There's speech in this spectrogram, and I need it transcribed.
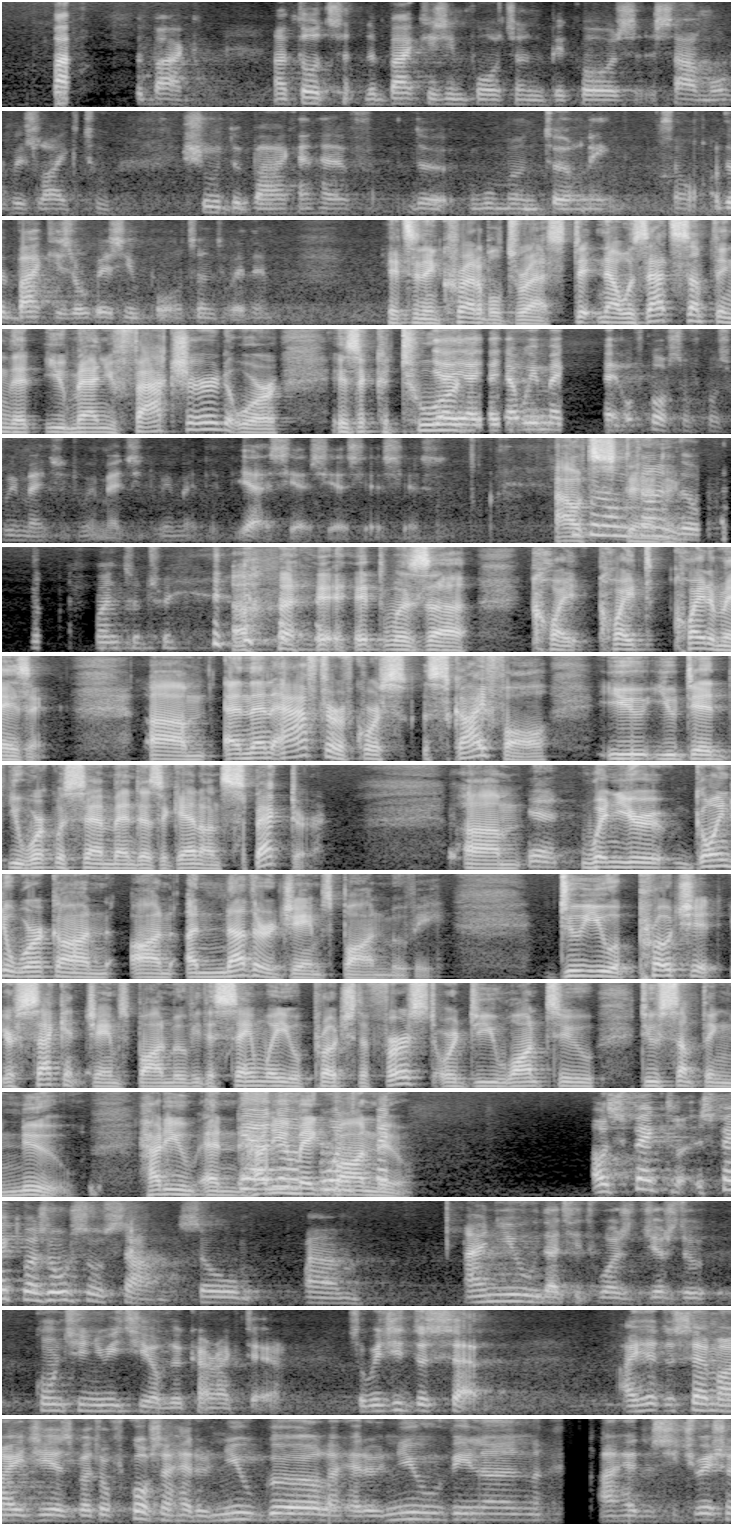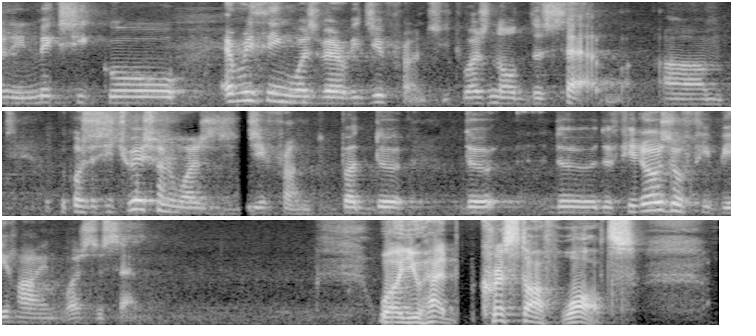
the back? I thought the back is important because some always like to shoot the back and have the woman turning. So the back is always important with them. It's an incredible dress. Now, was that something that you manufactured, or is it couture? Yeah, yeah, yeah. yeah. We make, of course, of course, we made it. We made it. We made it. Yes, yes, yes, yes, yes. Outstanding. Took a long time, though. One, two, three. uh, it was uh, quite, quite, quite amazing. Um, and then after, of course, Skyfall, you you did you work with Sam Mendes again on Spectre. Um, yeah. When you're going to work on on another James Bond movie, do you approach it your second James Bond movie the same way you approach the first, or do you want to do something new? How do you and yeah, how do you make Bond new? Oh, Spectre, Spectre was also sound, so um, I knew that it was just the continuity of the character. So we did the same. I had the same ideas, but of course I had a new girl, I had a new villain, I had a situation in Mexico. Everything was very different. It was not the same um, because the situation was different, but the, the, the, the philosophy behind was the same. Well, you had Christoph Waltz,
